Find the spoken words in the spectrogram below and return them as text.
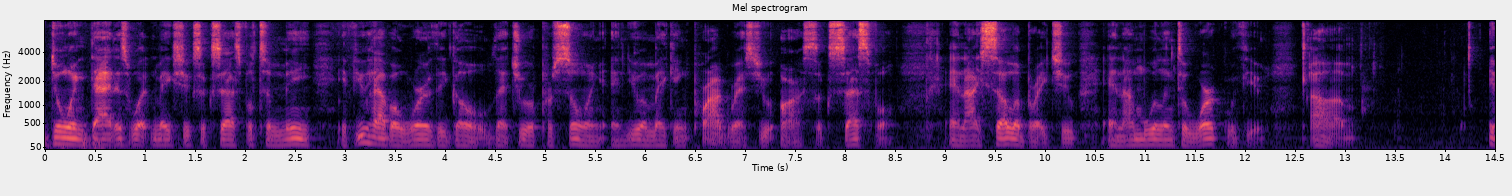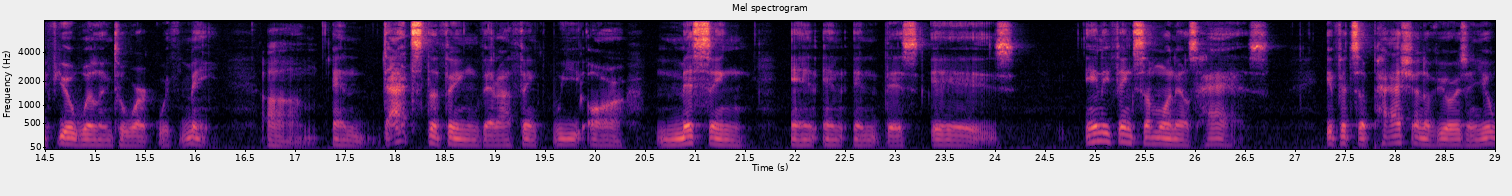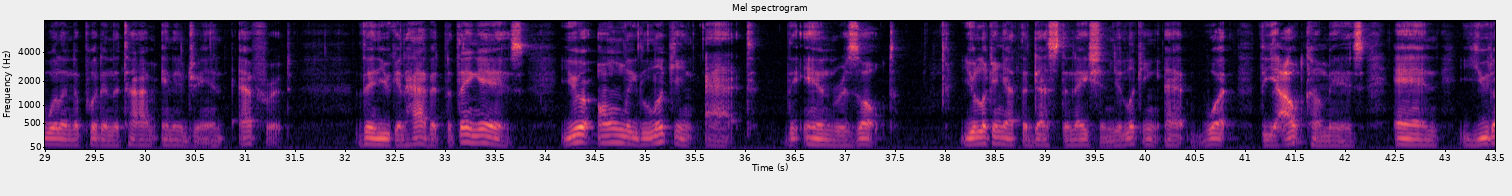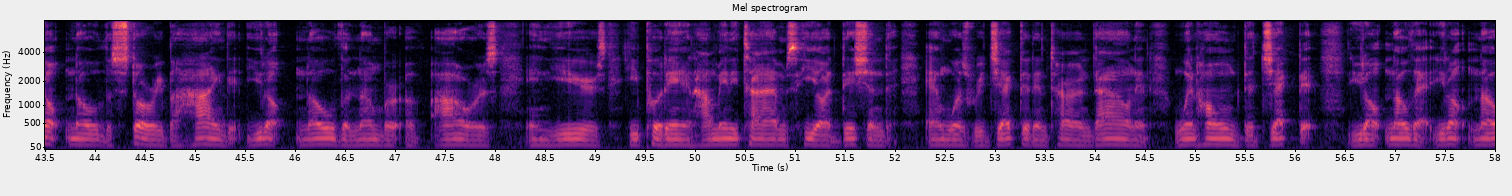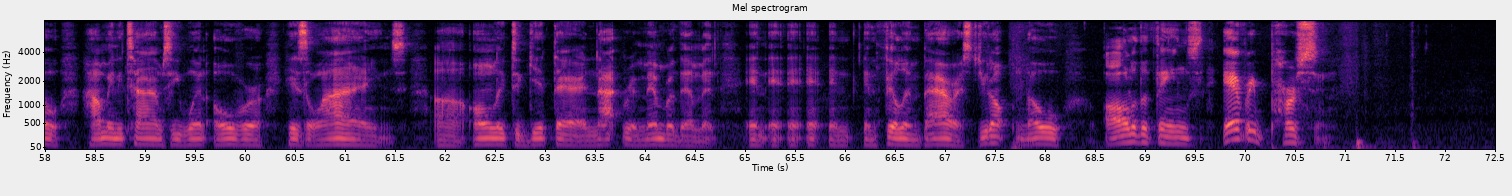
doing that is what makes you successful to me. If you have a worthy goal that you are pursuing and you are making progress you are successful. And i celebrate you and i'm willing to work with you um, if you're willing to work with me. Um, and that's the thing that i think we are missing in in in this is anything someone else has if it's a passion of yours and you're willing to put in the time, energy, and effort, then you can have it. The thing is, you're only looking at the end result. You're looking at the destination. You're looking at what the outcome is and you don't know the story behind it. You don't know the number of hours and years he put in how many times he auditioned and was rejected and turned down and went home dejected. You don't know that. You don't know how many times he went over his lines uh, only to get there and not remember them and and, and, and, and feel embarrassed. You don't know all of the things. Every person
